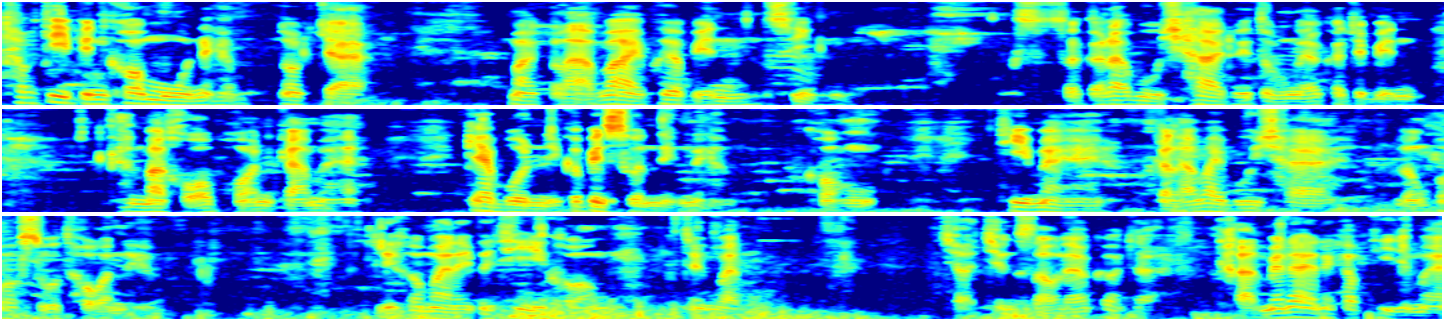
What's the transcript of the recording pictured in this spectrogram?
เท่าที่เป็นข้อมูลนะครับ นอกจากมากราบไหว้เพื่อเป็นสิ่งสักการะบูชาโดยตรงแล้วก็จะเป็นการมาขอพรการมาแก้บนนี่ก็เป็นส่วนหนึ่งนะครับของที่มากราบไหว้บูชาหลวงพ่อโสธรนะครับหรือเข้ามาในพื้นที่ของจังหวัดฉะเชิงเทราแล้วก็จะขาดไม่ได้นะครับที่จะมา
